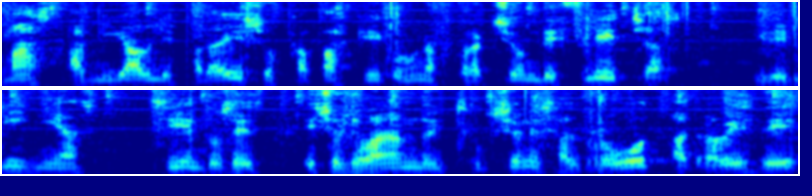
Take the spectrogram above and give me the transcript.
más amigables para ellos, capaz que con una abstracción de flechas y de líneas, ¿sí? Entonces, ellos le van dando instrucciones al robot a través de,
